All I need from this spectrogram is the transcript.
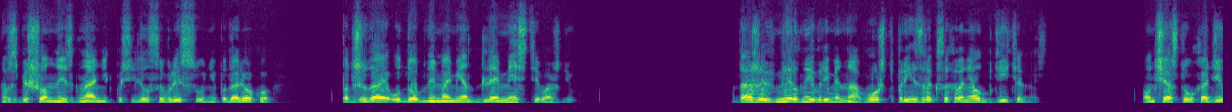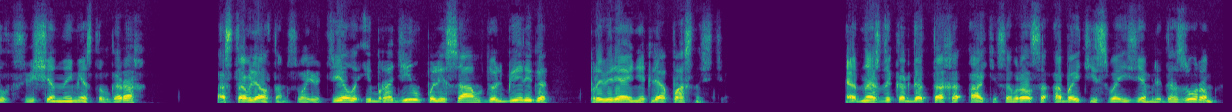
Взбешенный изгнанник поселился в лесу неподалеку, поджидая удобный момент для мести вождю. Даже в мирные времена вождь-призрак сохранял бдительность. Он часто уходил в священное место в горах, оставлял там свое тело и бродил по лесам вдоль берега, проверяя, нет ли опасности. Однажды, когда Таха Аки собрался обойти свои земли дозором,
